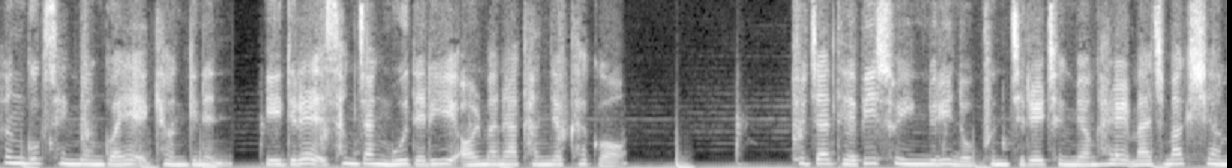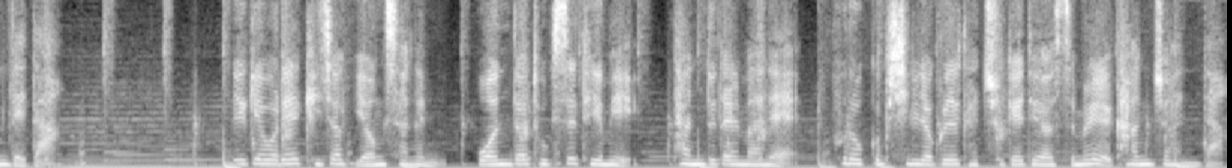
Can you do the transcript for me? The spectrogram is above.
흥국생명과의 경기는 이들의 성장 모델이 얼마나 강력하고 투자 대비 수익률이 높은지를 증명할 마지막 시험대다. 1개월의 기적 영상은 원더 독스 팀이 단 두 달 만에 프로급 실력을 갖추게 되었음을 강조한다.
